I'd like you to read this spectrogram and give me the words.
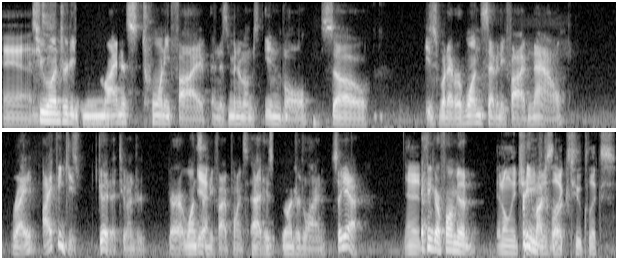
And 200, he's minus 25, and his minimum's invul. So he's whatever, 175 now, right? I think he's good at 200 or at 175 points at his 200 line. So yeah, and I think our formula it only pretty much changes like works. two clicks.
